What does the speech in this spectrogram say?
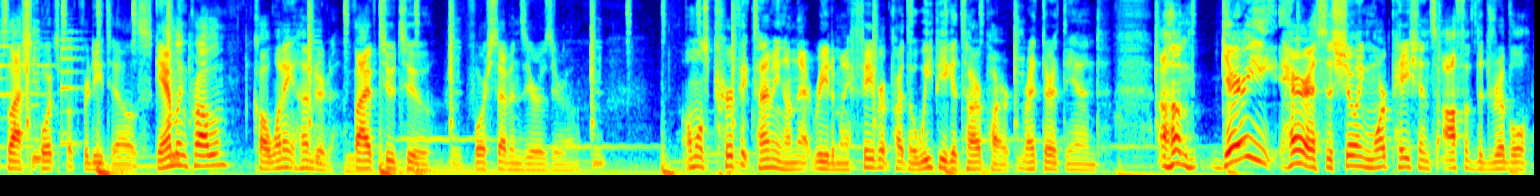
slash sportsbook for details. Gambling problem? Call 1 800 522 4700. Almost perfect timing on that read of my favorite part, the weepy guitar part, right there at the end. Um, Gary Harris is showing more patience off of the dribble.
